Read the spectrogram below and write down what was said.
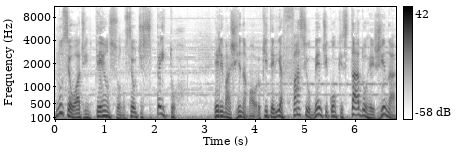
No seu ódio intenso, no seu despeito, ele imagina, Mauro, que teria facilmente conquistado Regina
